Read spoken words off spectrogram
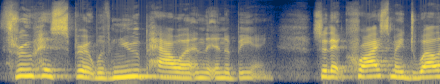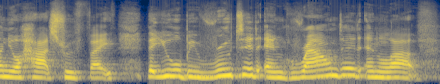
through his spirit with new power in the inner being, so that Christ may dwell in your hearts through faith, that you will be rooted and grounded in love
